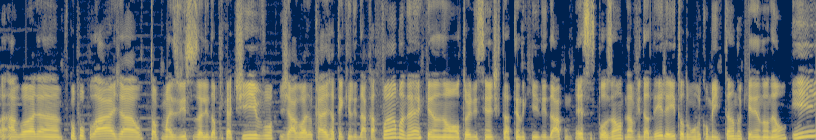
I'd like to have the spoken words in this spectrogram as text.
agora ficou popular, já o top mais vistos ali do aplicativo, já agora o cara já tem que lidar com a fama, né? Que é um autor iniciante que tá tendo que lidar com essa explosão na vida dele aí, todo mundo comentando, querendo ou não. E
